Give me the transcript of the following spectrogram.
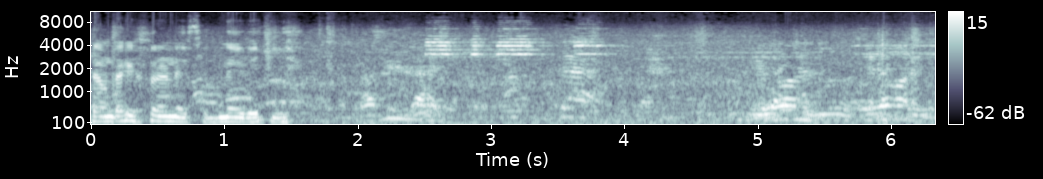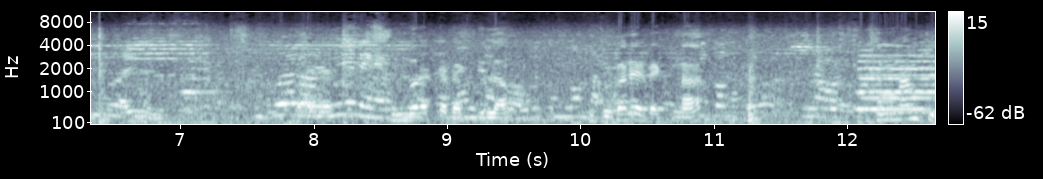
দামটা কি করে নিয়েছি? নেই দেখি। সুন্দর একটা ব্যাগ দিলাম। দোকানের ব্যাগ না। নাম কি?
